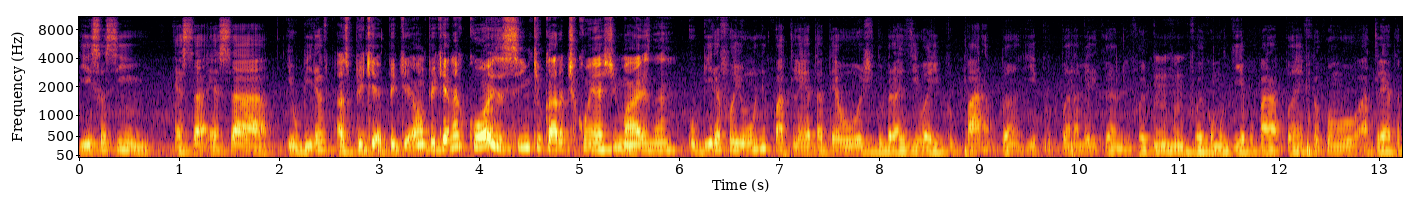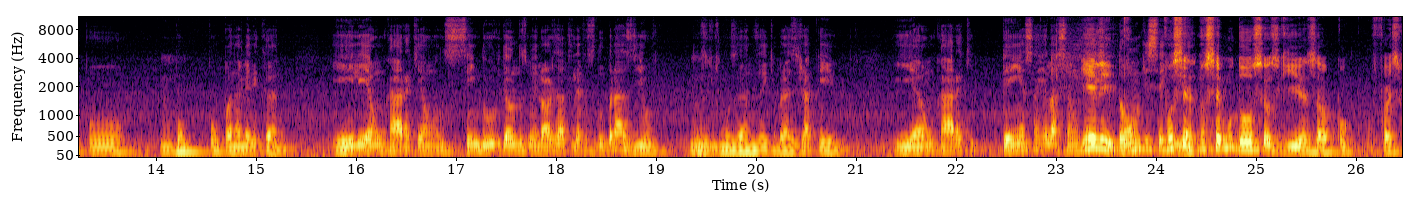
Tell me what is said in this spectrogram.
Isso, assim, essa... essa e o Bira... As pequ, pequ, é uma pequena coisa, assim, que o cara te conhece demais, né? O Bira foi o único atleta até hoje do Brasil aí pro Parapan e pro Pan-Americano. Ele foi, uhum. foi como guia pro Parapan e foi como atleta pro, uhum. pro, pro Pan-Americano. E ele é um cara que é, um, sem dúvida, um dos melhores atletas do Brasil, nos uhum. últimos anos aí que o Brasil já teve. E é um cara que tem essa relação com e ele, dom de seguir. Você, você mudou os seus guias há pouco, faz,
